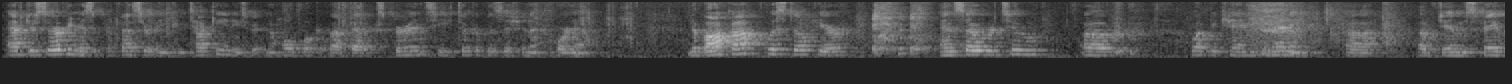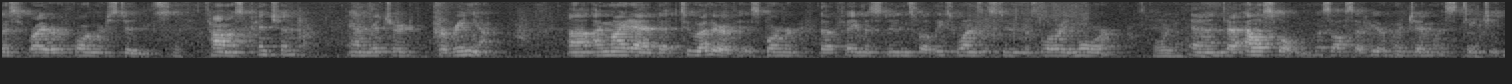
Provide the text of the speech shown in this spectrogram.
After serving as a professor in Kentucky, and he's written a whole book about that experience, he took a position at Cornell. Nabokov was still here, and so were two of what became many uh, of Jim's famous writer former students, Thomas Pynchon and Richard Farina. Uh, I might add that two other of his former uh, famous students, well, at least one's a student, was Lorrie Moore, Oh, yeah. and uh, Alice Fulton was also here when Jim was teaching.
